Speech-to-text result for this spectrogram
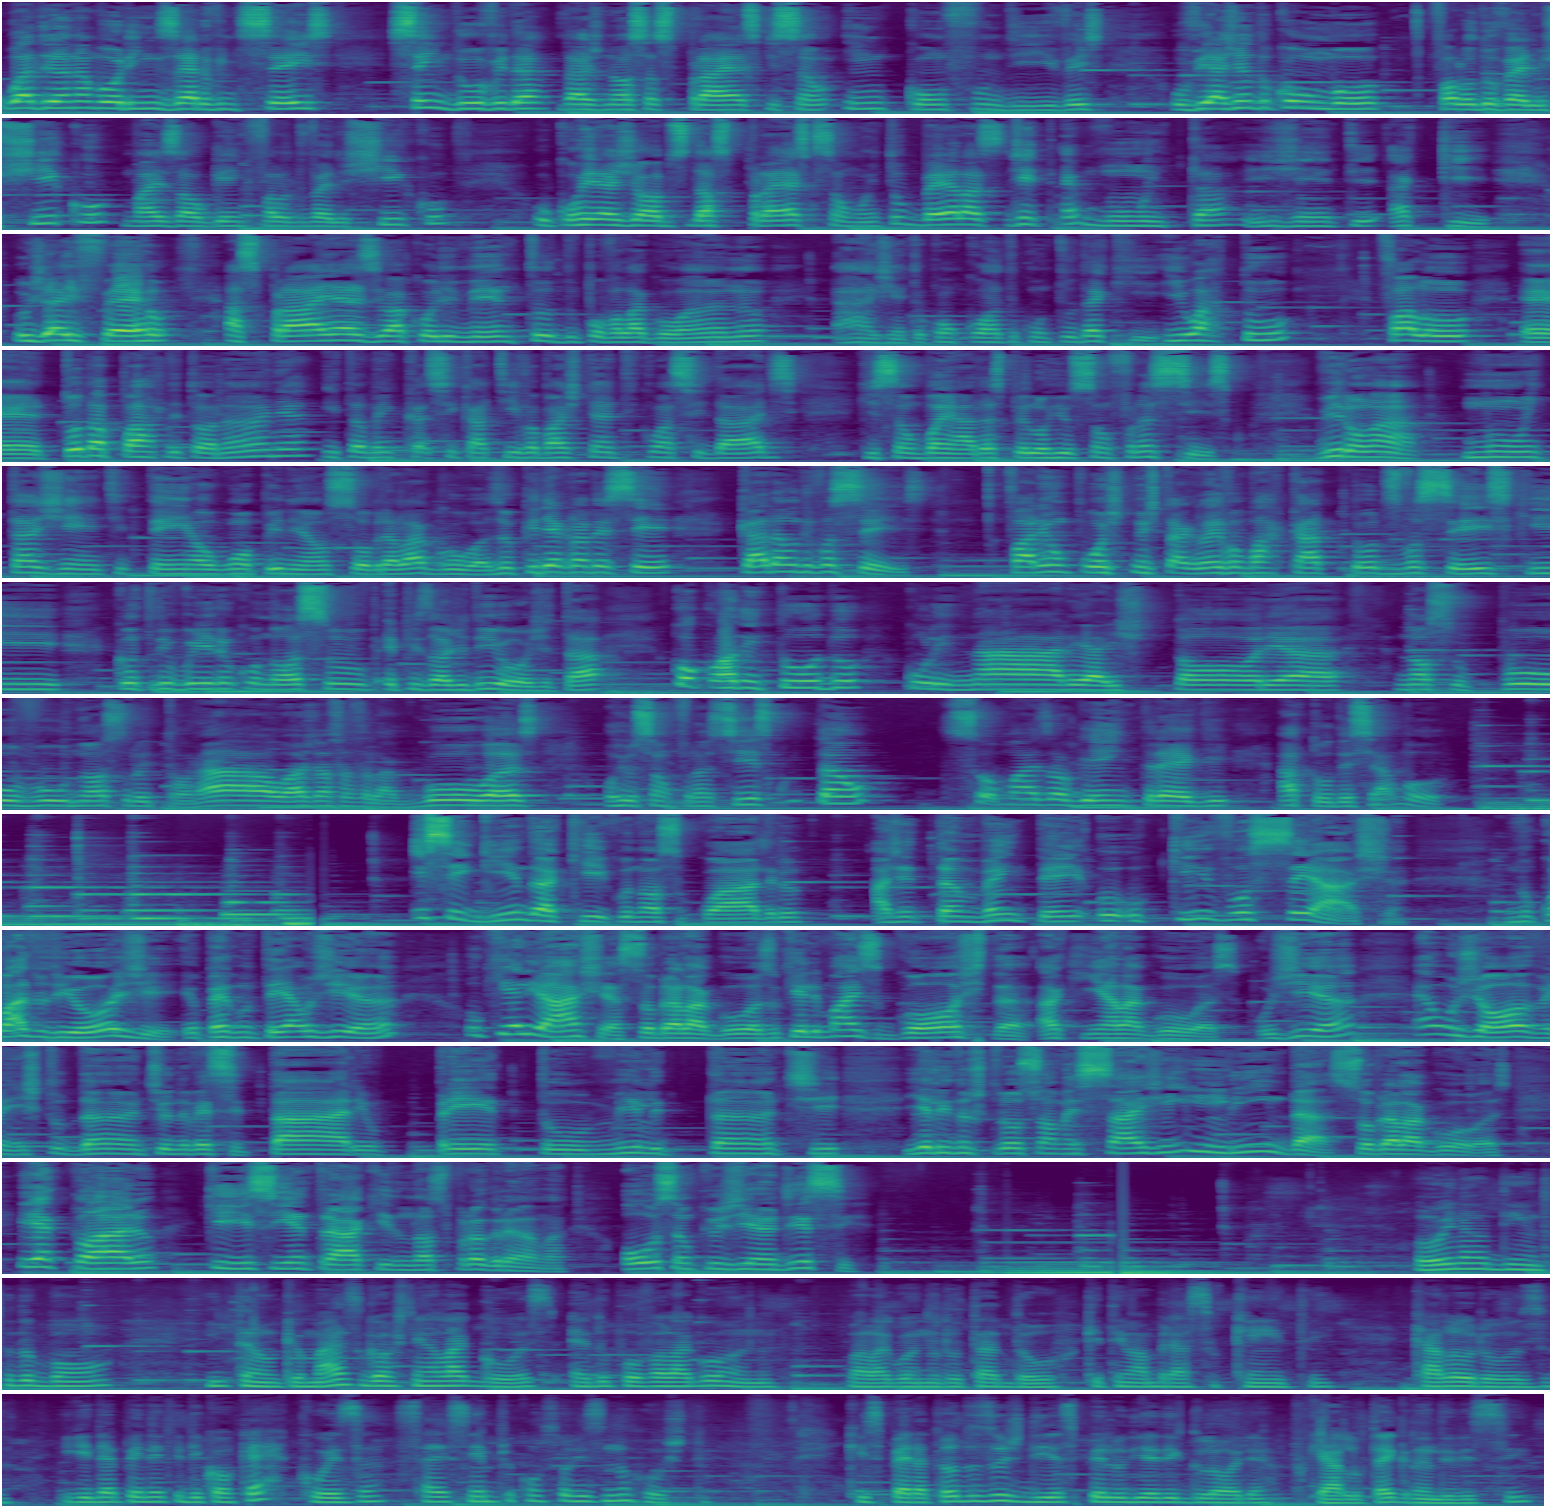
O Adriano Amorim 026, sem dúvida, das nossas praias que são inconfundíveis. O Viajando com Humor falou do velho Chico, mais alguém que fala do velho Chico o Correia Jobs das praias, que são muito belas. Gente, é muita gente aqui. O Jair Ferro, as praias e o acolhimento do povo alagoano. Ai, gente, eu concordo com tudo aqui. E o Arthur falou é, toda a parte litorânea e também se cativa bastante com as cidades que são banhadas pelo Rio São Francisco. Viram lá? Muita gente tem alguma opinião sobre Alagoas. Eu queria agradecer cada um de vocês farei um post no Instagram e vou marcar todos vocês que contribuíram com o nosso episódio de hoje, tá? Concordo em tudo: culinária, história, nosso povo, nosso litoral, as nossas lagoas, o Rio São Francisco. Então, sou mais alguém entregue a todo esse amor. E seguindo aqui com o nosso quadro, a gente também tem o, o que você acha. No quadro de hoje, eu perguntei ao Jean o que ele acha sobre Alagoas, o que ele mais gosta aqui em Alagoas. O Gian é um jovem estudante universitário, preto, militante, e ele nos trouxe uma mensagem linda sobre Alagoas. E é claro que isso ia entrar aqui no nosso programa. Ouçam o que o Gian disse. Oi, Naldinho, tudo bom? Então, o que eu mais gosto em Alagoas é do povo alagoano. O alagoano lutador, que tem um abraço quente, caloroso e que, independente de qualquer coisa, sai sempre com um sorriso no rosto. Que espera todos os dias pelo dia de glória, porque a luta é grande, vice.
